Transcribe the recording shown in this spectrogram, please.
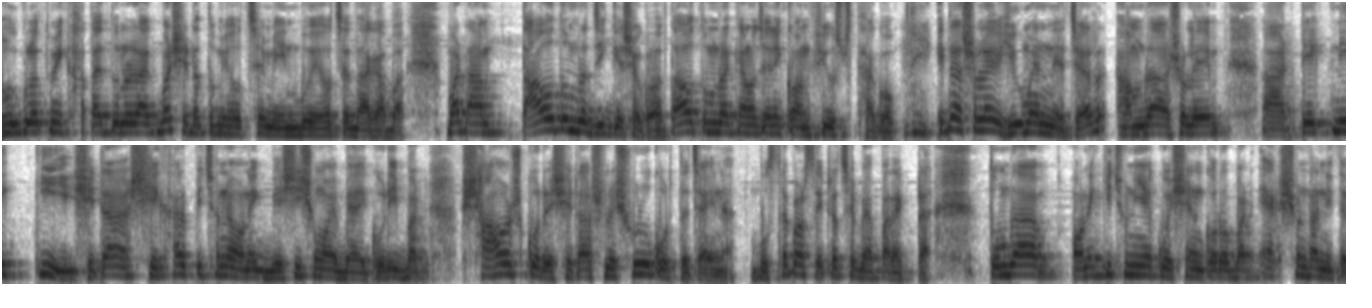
ভুলগুলো তুমি খাতায় তুলে রাখবা, সেটা তুমি হচ্ছে মেইন বইয়ে হচ্ছে দাগাবা। বাট তাও তোমরা জিজ্ঞাসা করো, তাও তোমরা কেন জানি কনফিউজড থাকো। এটা আসলে হিউম্যান নেচার আমরা আসলে টেকনিক কি, সেটা শেখার পিছনে অনেক বেশি সময় ব্যয় করি বাট সাহস করে সেটা আসলে শুরু করতে চাই না। বুঝতে পারছ? এটা হচ্ছে ব্যাপার একটা। তোমরা অনেক কিছু নিয়ে কোয়েশ্চেন করো বাট অ্যাকশনটা নিতে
